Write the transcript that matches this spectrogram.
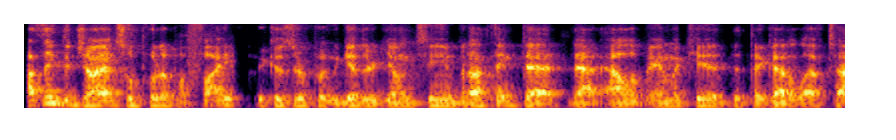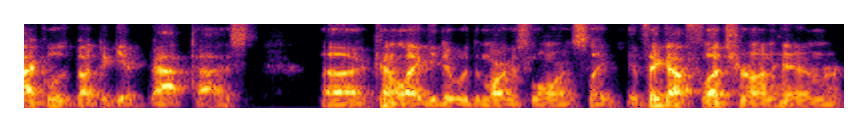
I think the Giants will put up a fight because they're putting together a young team, but I think that that Alabama kid that they got a left tackle is about to get baptized, uh, kind of like you did with Demarcus Lawrence. Like if they got Fletcher on him or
